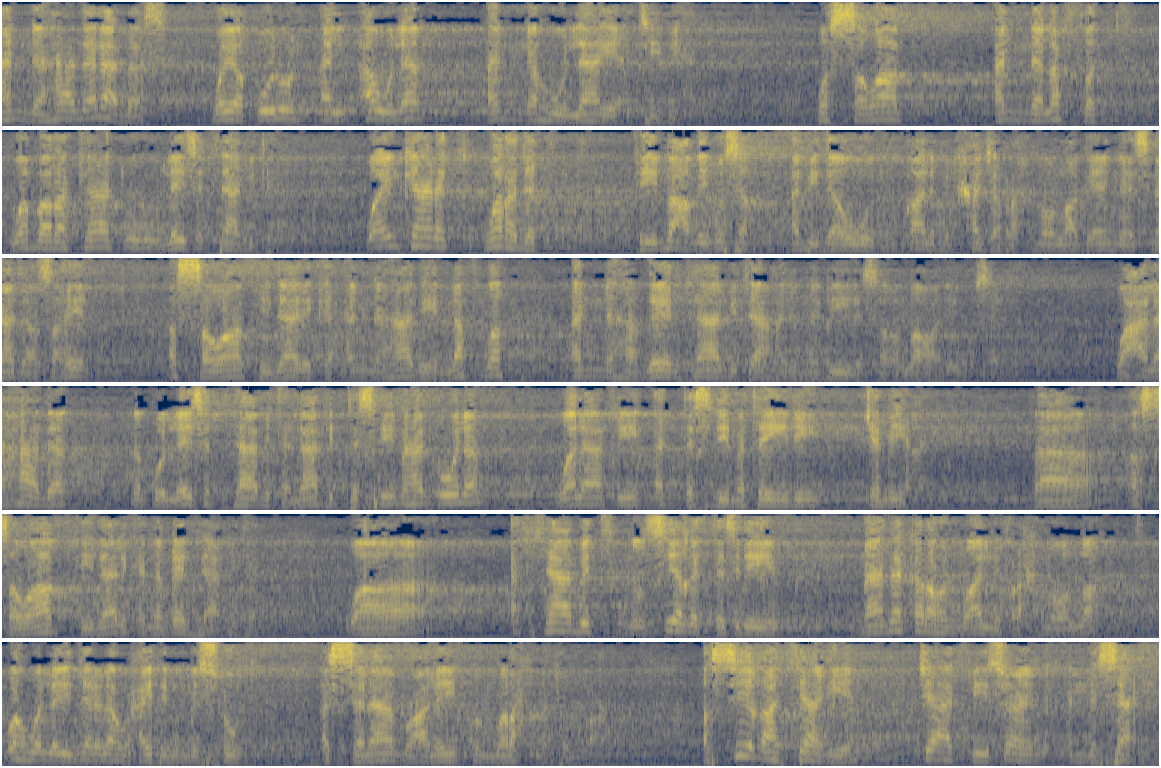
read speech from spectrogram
أن هذا لا بأس ويقولون الأولى أنه لا يأتي بها والصواب أن لفظة وبركاته ليست ثابتة وإن كانت وردت في بعض نسخ أبي داود وقال ابن حجر رحمه الله بأن إسنادها صحيح الصواب في ذلك أن هذه اللفظة أنها غير ثابتة عن النبي صلى الله عليه وسلم وعلى هذا نقول ليست ثابتة لا في التسليمة الأولى ولا في التسليمتين جميعا. فالصواب في ذلك أنها غير ثابتة والثابت من صيغ التسليم ما ذكره المؤلف رحمه الله وهو الذي دل له حيث ابن مسعود السلام عليكم ورحمة الله. الصيغة الثانية جاءت في سنن النسائي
